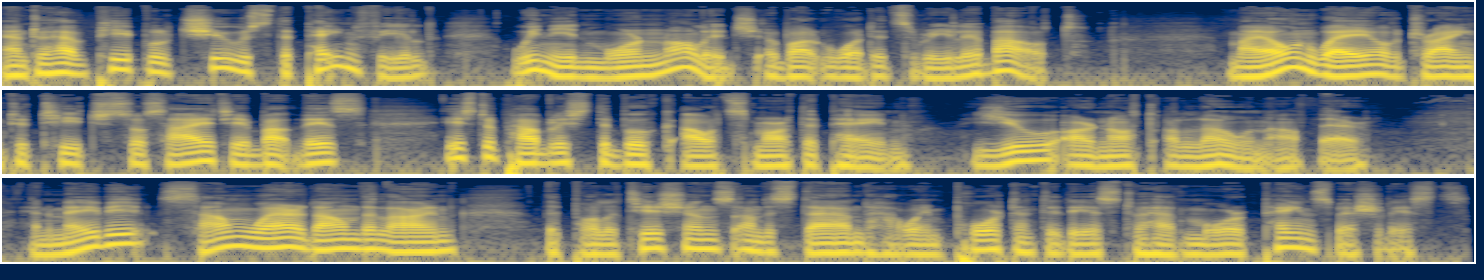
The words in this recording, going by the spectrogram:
And to have people choose the pain field, we need more knowledge about what it's really about. My own way of trying to teach society about this is to publish the book Outsmart the Pain. You are not alone out there. And maybe somewhere down the line, the politicians understand how important it is to have more pain specialists.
